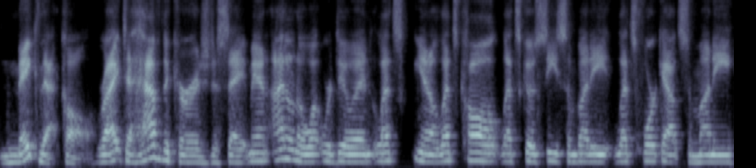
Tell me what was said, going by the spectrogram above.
make that call right to have the courage to say man i don't know what we're doing let's you know let's call let's go see somebody let's fork out some money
